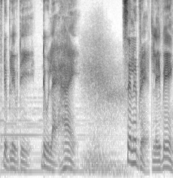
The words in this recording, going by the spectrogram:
FWD ดูแลให้ Celebrate Living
